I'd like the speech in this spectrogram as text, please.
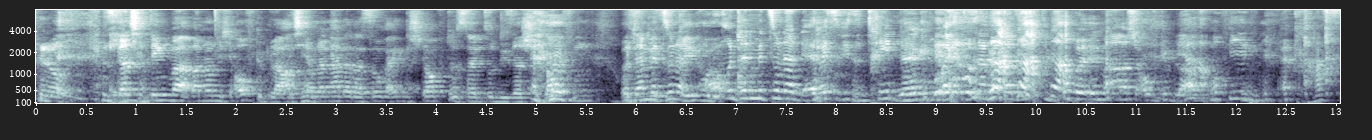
genau. Das ganze Ding war aber noch nicht aufgeblasen und dann hat er das so reingestopft, dass halt so dieser Stopfen. Und, und dann mit so einer, oh, und dann mit so einer, weißt du, diese Tränen. Ja, genau. Weißt du, dann hat er sich die Puppe im Arsch aufgeblasen. Ja, auf jeden Fall. Krass.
